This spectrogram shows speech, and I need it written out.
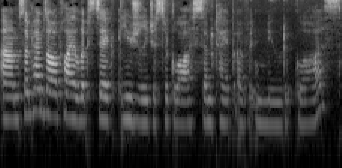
Um, sometimes I'll apply lipstick, usually just a gloss, some type of nude gloss.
